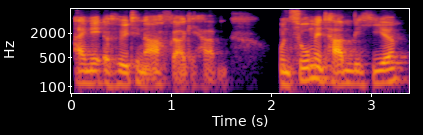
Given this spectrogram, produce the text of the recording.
eine erhöhte Nachfrage haben. Und somit haben wir hier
